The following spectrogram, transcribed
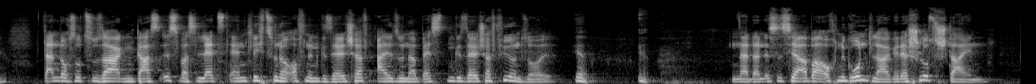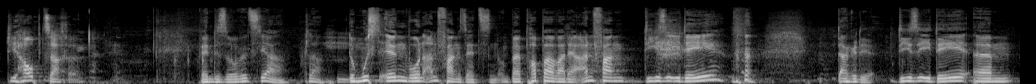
dann doch sozusagen das ist, was letztendlich zu einer offenen Gesellschaft, also einer besten Gesellschaft führen soll. Ja. Na, dann ist es ja aber auch eine Grundlage, der Schlussstein, die Hauptsache. Wenn du so willst, ja, klar. Du musst irgendwo einen Anfang setzen. Und bei Popper war der Anfang diese Idee, danke dir, diese Idee, ähm,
